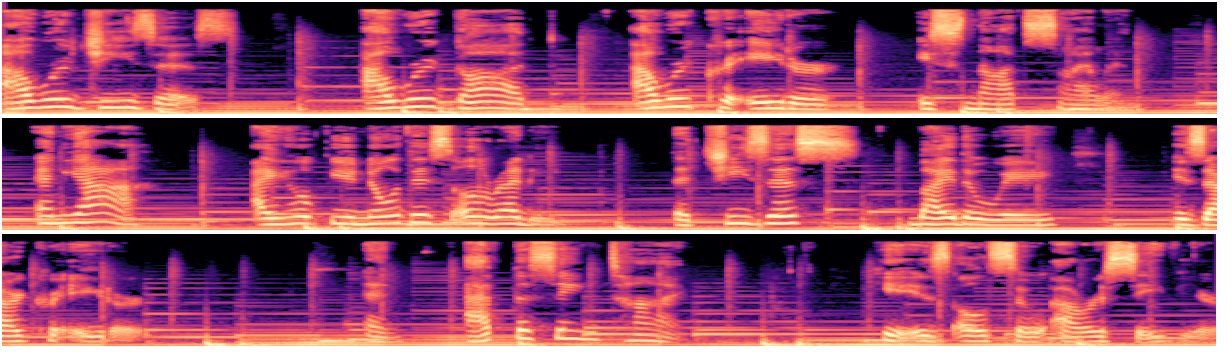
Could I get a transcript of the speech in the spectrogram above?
our Jesus, our God, our Creator is not silent. And yeah, I hope you know this already that Jesus, by the way, is our Creator. And at the same time, He is also our Savior.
